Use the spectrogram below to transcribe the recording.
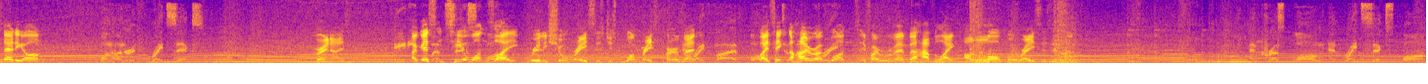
Steady on. 100, right 6. Very nice. 80, I'm guessing left tier one's like really short races, just one race per event. Right 5, long But I think the higher up ones, if I remember, have like a lot more races in them. And crest long and right 6, long.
